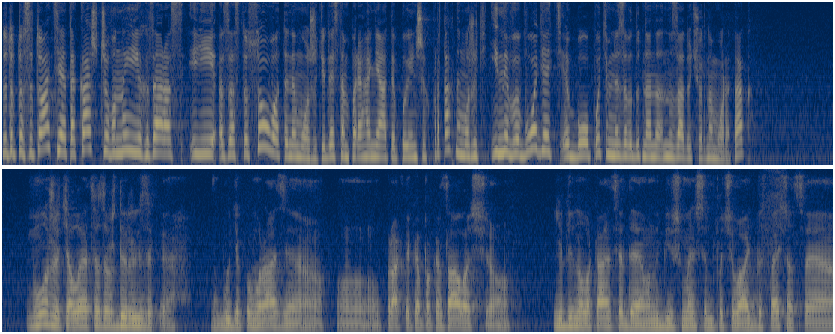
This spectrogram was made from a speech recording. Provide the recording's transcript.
Ну тобто ситуація така, що вони їх зараз і застосовувати не можуть, і десь там переганяти по інших портах не можуть, і не виводять, бо потім не заведуть на назад у Чорне море, так? Можуть, але це завжди ризики. В будь-якому разі е, практика показала, що єдина локація, де вони більш-менш себе почувають безпечно, це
